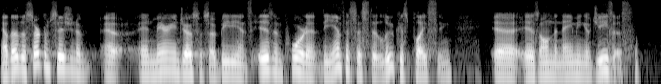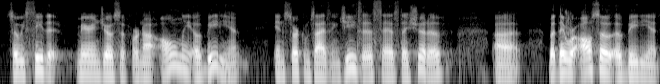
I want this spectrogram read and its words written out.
Now, though the circumcision of, uh, and Mary and Joseph's obedience is important, the emphasis that Luke is placing uh, is on the naming of Jesus. So we see that Mary and Joseph are not only obedient in circumcising Jesus as they should have, uh, but they were also obedient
